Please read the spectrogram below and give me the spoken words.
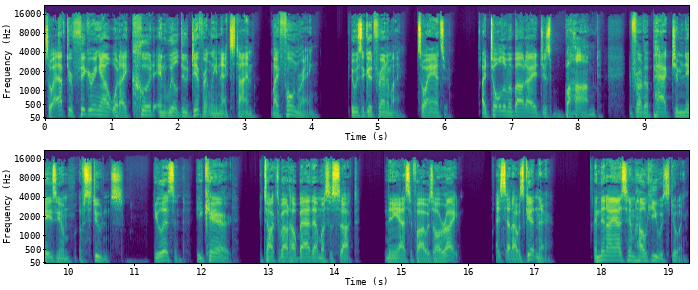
So, after figuring out what I could and will do differently next time, my phone rang. It was a good friend of mine, so I answered. I told him about I had just bombed in front of a packed gymnasium of students. He listened, he cared. He talked about how bad that must have sucked. And then he asked if I was all right. I said I was getting there. And then I asked him how he was doing.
